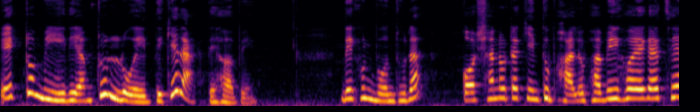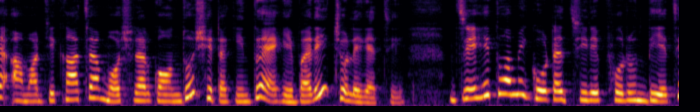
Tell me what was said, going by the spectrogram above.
একটু মিডিয়াম টু লোয়ের দিকে রাখতে হবে। দেখুন বন্ধুরা কষানোটা কিন্তু ভালোভাবেই হয়ে গেছে। আমার যে কাঁচা মশলার গন্ধ, সেটা কিন্তু একেবারেই চলে গেছে। যেহেতু আমি গোটা জিরে ফোড়ন দিয়েছি,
